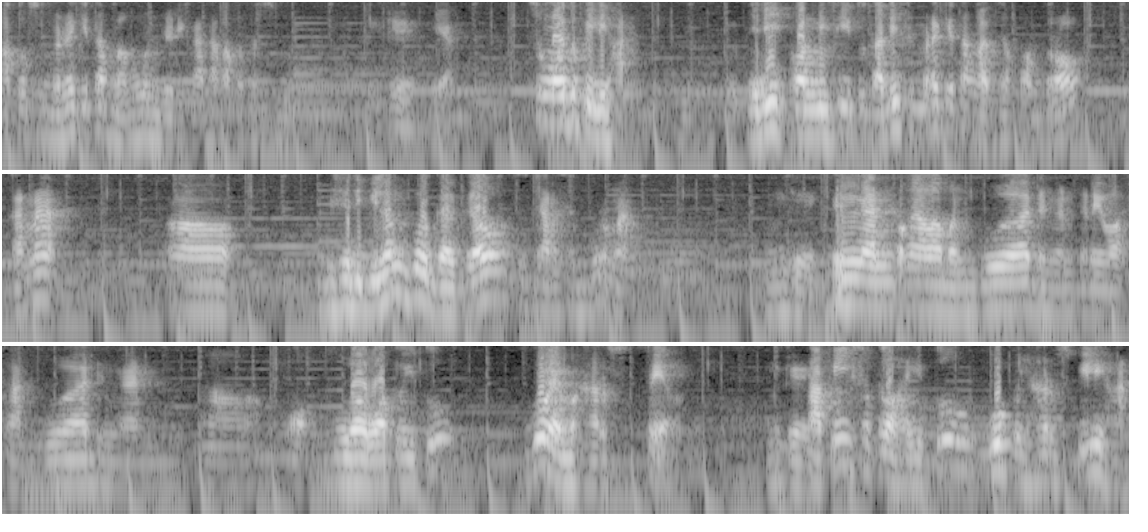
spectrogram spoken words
atau sebenarnya kita bangun dari kata-kata tersebut. Oke. ya. Semua itu pilihan. Jadi kondisi itu tadi sebenarnya kita nggak bisa kontrol karena uh, bisa dibilang gue gagal secara sempurna Oke. dengan pengalaman gue, dengan kedewasaan gue, dengan uh, gue waktu itu, gue memang harus fail. Oke. Tapi setelah itu, gue punya harus pilihan.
